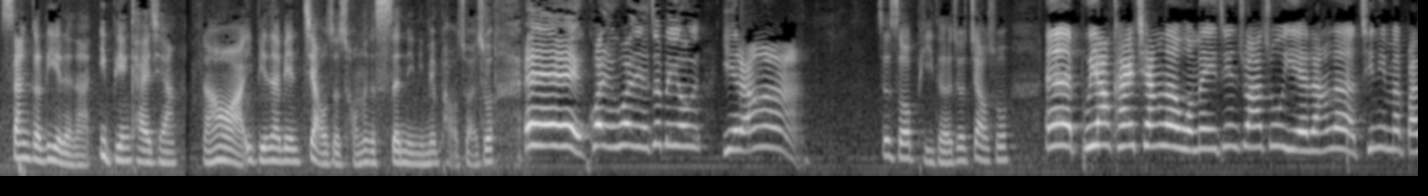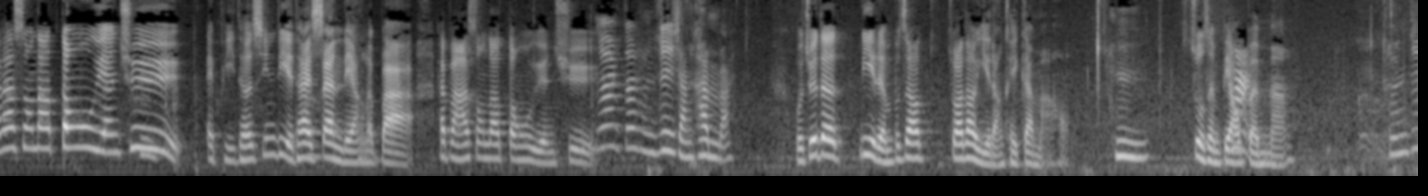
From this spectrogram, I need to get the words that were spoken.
三个猎人啊一边开枪。然后啊，一边在边叫着，从那个森林里面跑出来，说：“哎，快点，快点，这边有野狼啊！”这时候，皮特就叫说：“哎，不要开枪了，我们已经抓住野狼了，请你们把它送到动物园去。”哎，皮特心地也太善良了吧，还把它送到动物园去。那单纯自己想看吧。我觉得猎人不知道抓到野狼可以干嘛哈？嗯，做成标本吗？纯粹。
